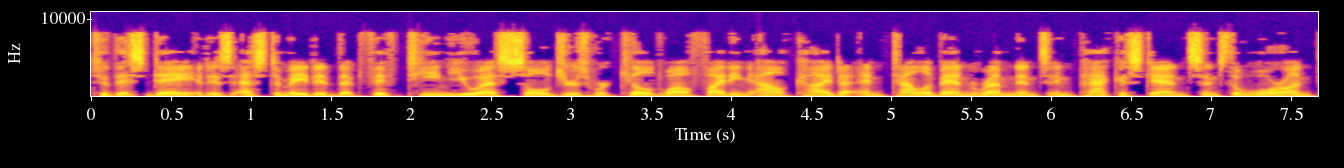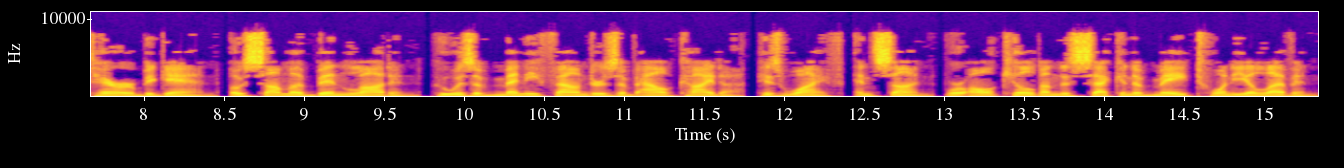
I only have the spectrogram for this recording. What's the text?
To this day it is estimated that 15 U.S. soldiers were killed while fighting al-Qaeda and Taliban remnants in Pakistan since the War on Terror began. Osama bin Laden, who was of many founders of al-Qaeda, his wife, and son, were all killed on 2 May 2011,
